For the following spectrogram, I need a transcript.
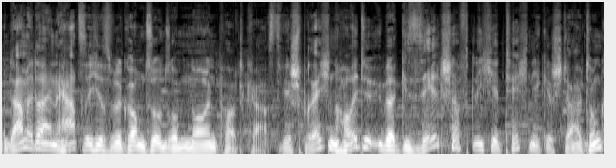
Und damit ein herzliches Willkommen zu unserem neuen Podcast. Wir sprechen heute über gesellschaftliche Technikgestaltung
